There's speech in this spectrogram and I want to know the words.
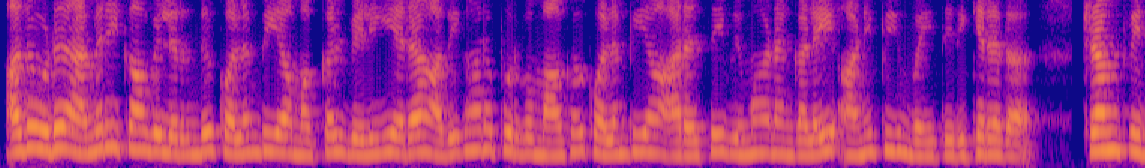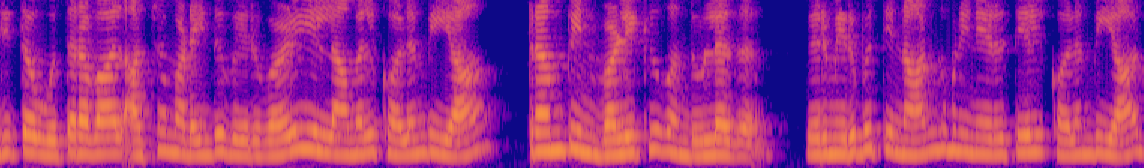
அதோடு அமெரிக்காவிலிருந்து கொலம்பியா மக்கள் வெளியேற அதிகாரப்பூர்வமாக கொலம்பியா அரசே விமானங்களை அனுப்பியும் வைத்திருக்கிறது. ட்ரம்ப் விதித்த உத்தரவால் அச்சமடைந்து வேறு வழி இல்லாமல் கொலம்பியா ட்ரம்பின் வழிக்கு வந்துள்ளது. வெறும் இருபத்தி நான்கு மணி நேரத்தில் கொலம்பியா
